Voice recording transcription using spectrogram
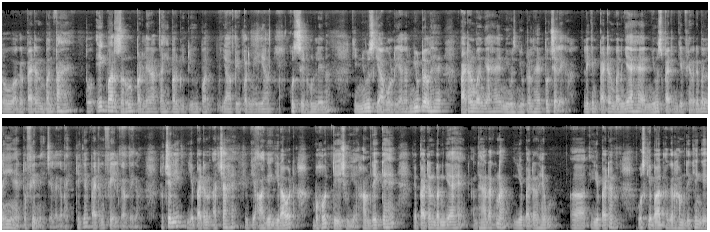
तो अगर पैटर्न बनता है तो एक बार ज़रूर पढ़ लेना कहीं पर भी टीवी पर या पेपर में या खुद से ढूंढ लेना कि न्यूज़ क्या बोल रही है। अगर न्यूट्रल है, पैटर्न बन गया है, न्यूज़ न्यूट्रल है तो चलेगा। लेकिन पैटर्न बन गया है, न्यूज़ पैटर्न के फेवरेबल नहीं है तो फिर नहीं चलेगा भाई, ठीक है? पैटर्न फेल कर देगा। तो चलिए, ये पैटर्न अच्छा है, क्योंकि आगे गिरावट बहुत तेज़ हुई है। हम देखते हैं, ये पैटर्न बन गया है। ध्यान रखना, ये पैटर्न है वो ये पैटर्न उसके बाद अगर हम देखेंगे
